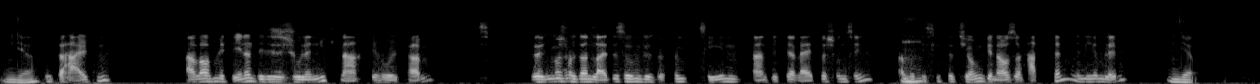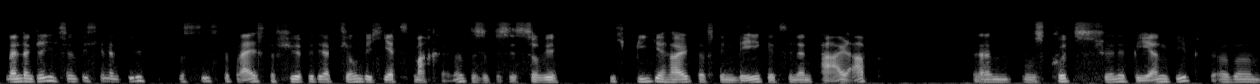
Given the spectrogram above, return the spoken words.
ja. unterhalten, aber auch mit denen, die diese Schule nicht nachgeholt haben. Also ich muss mal dann Leute suchen, die so 15, 20 Jahre weiter schon sind, aber mhm. die Situation genauso hatten in ihrem Leben. Ja. Weil dann kriege ich so ein bisschen ein Bild, was ist der Preis dafür, für die Aktion, die ich jetzt mache. Ne? Also das ist so wie, ich biege halt auf dem Weg jetzt in ein Tal ab, ähm, wo es kurz schöne Bären gibt, aber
